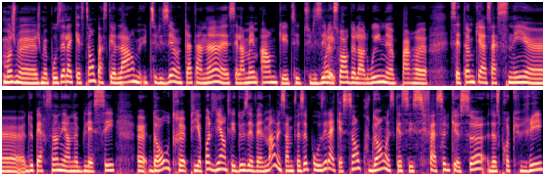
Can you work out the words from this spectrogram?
Moi, je me, je me posais la question parce que l'arme utilisée, un katana, c'est la même arme qui a été utilisée le soir de l'Halloween par cet homme qui a assassiné deux personnes et en a blessé d'autres. Puis il n'y a pas de lien entre les deux événements, mais ça me faisait poser la question, coudon, est-ce que c'est si facile que ça de se procurer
